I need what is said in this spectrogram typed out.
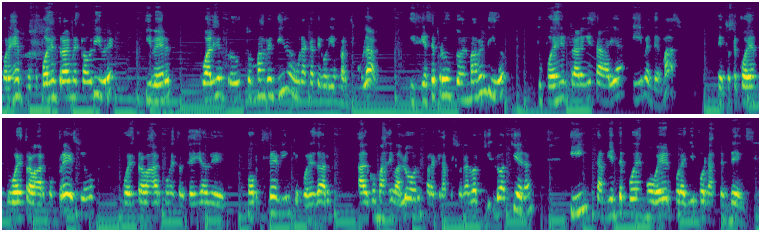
por ejemplo, tú puedes entrar al Mercado Libre y ver cuál es el producto más vendido en una categoría en particular. Y si ese producto es el más vendido, tú puedes entrar en esa área y vender más. Entonces puedes, puedes trabajar con precio, puedes trabajar con estrategias de upselling, que puedes dar algo más de valor para que las personas lo, lo adquieran y también te puedes mover por allí por las tendencias.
